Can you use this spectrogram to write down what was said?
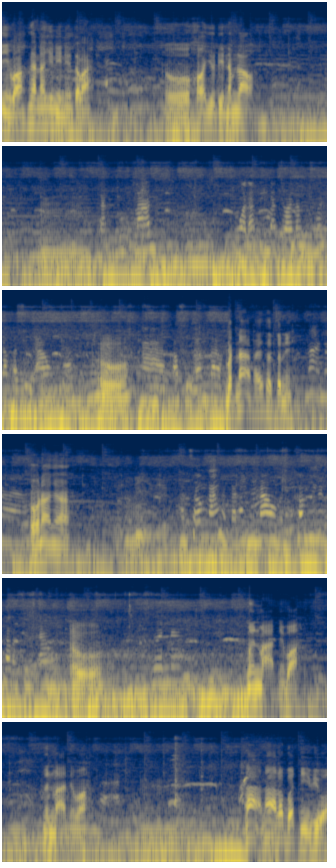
นี่บ่เฮือนน่าอยู่นี่นี่แต่ว่าโอ้ขออยู่ดินน้ำเหล้าอืมกันลูกร้านหมวดอันที่มาจอยแล้วมีเงินเราก็ซื้อเอานะโอ้ บัดหน้าไผสัตว์ตัวนี้หน้าหน้าโอ้หน้าหญ้าทั้งสองหลังของกะลินเล่ามันเขามีเงินเขาก็ซื้อเอาโอ้เงินหนึ่งหมื่นบาทนี่บ่หมื่นบาทนี่บ่บาทอืมหน้าหน้าแล้วเบิดนี่พี่บ่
